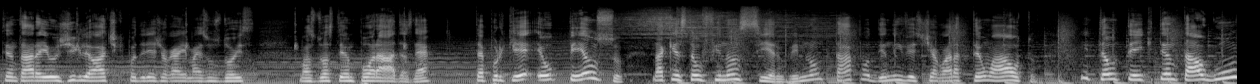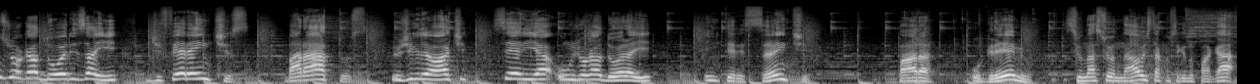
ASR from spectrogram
tentar aí o Gigliotti, que poderia jogar aí mais uns dois, umas duas temporadas, né? Até porque eu penso na questão financeira. O Grêmio não tá podendo investir agora tão alto. Então tem que tentar alguns jogadores aí diferentes, baratos. E o Gigliotti seria um jogador aí interessante para o Grêmio se o Nacional está conseguindo pagar,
